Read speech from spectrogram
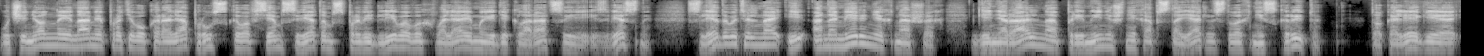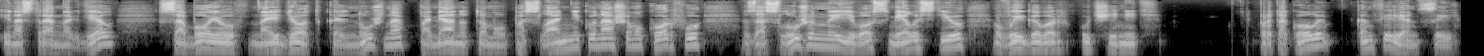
учиненные нами против короля прусского всем светом справедливо выхваляемые декларации известны, следовательно, и о намерениях наших генерально при нынешних обстоятельствах не скрыто, то коллегия иностранных дел — собою найдет, коль нужно, помянутому посланнику нашему Корфу, заслуженный его смелостью выговор учинить. Протоколы конференций.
